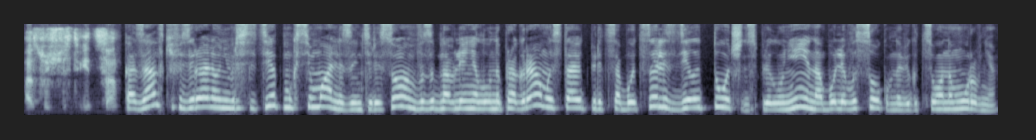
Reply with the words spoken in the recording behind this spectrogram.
осуществится. Казанский федеральный университет максимально заинтересован в возобновлении лунной программы и ставит перед собой цель сделать точность прилунения на более высоком навигационном уровне.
